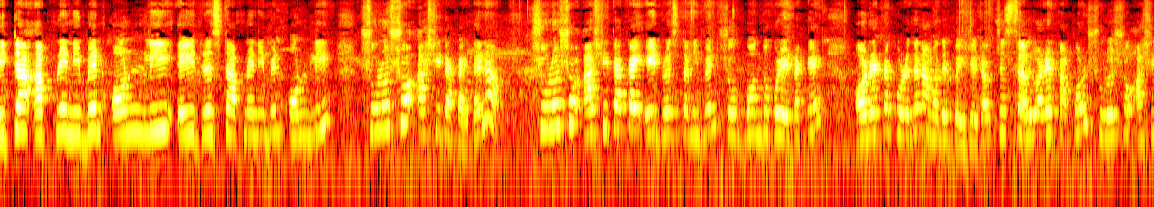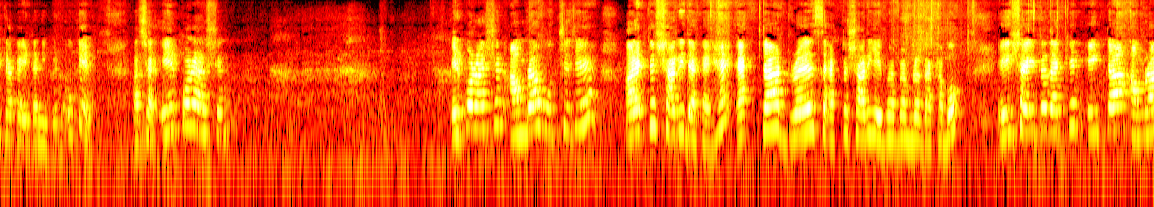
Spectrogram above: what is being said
এইটা আপনি নেবেন অনলি এই ড্রেসটা আপনি নেবেন অনলি ষোলোশো আশি টাকায়, তাই না? ষোলোশো আশি টাকায় এই ড্রেসটা নেবেন। চোখ বন্ধ করে এটাকে অর্ডারটা করে দেন আমাদের পেজে এটা হচ্ছে সালোয়ারের কাপড়, ষোলোশো আশি টাকা এটা নেবেন ওকে আচ্ছা এরপরে আসেন এরপর আসেন আমরা হচ্ছে যে আরেকটা শাড়ি দেখাই হ্যাঁ? একটা ড্রেস একটা শাড়ি এইভাবে আমরা দেখাবো। এই শাড়িটা দেখেন, এইটা আমরা,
